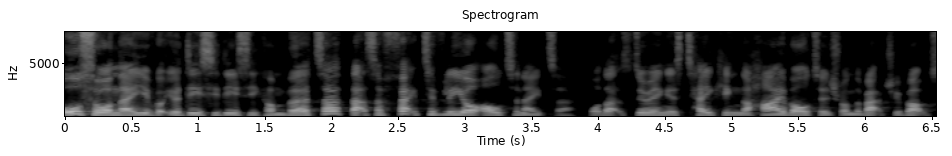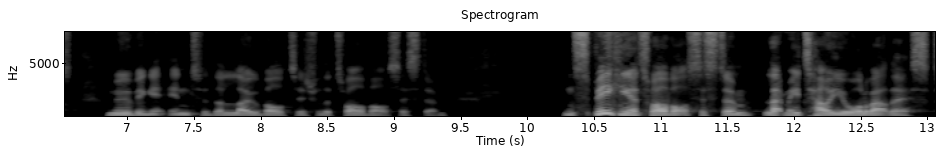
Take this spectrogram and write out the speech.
Also on there, you've got your DC-DC converter. That's effectively your alternator. What that's doing is taking the high voltage from the battery box, moving it into the low voltage for the 12 volt system. And speaking of 12 volt system, let me tell you all about this.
